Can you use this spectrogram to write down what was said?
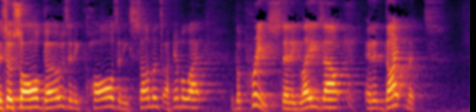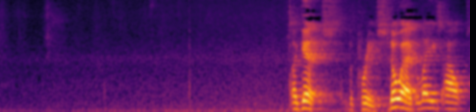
And so Saul goes and he calls and he summons Ahimelech the priest and he lays out an indictment. Against the priest. Doeg lays out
